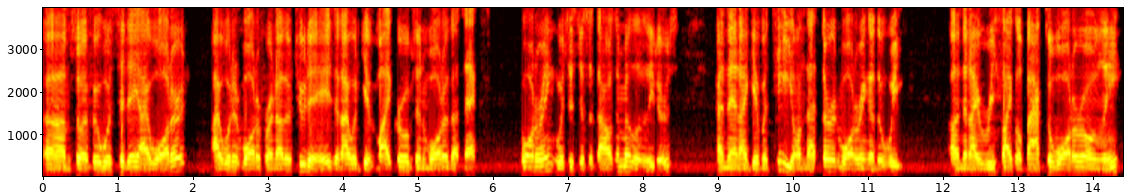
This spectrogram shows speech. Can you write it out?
Um, so if it was today I watered, I wouldn't water for another two days, and I would give microbes and water that next watering, which is just a thousand milliliters, and then I give a tea on that third watering of the week, and then I recycle back to water only,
